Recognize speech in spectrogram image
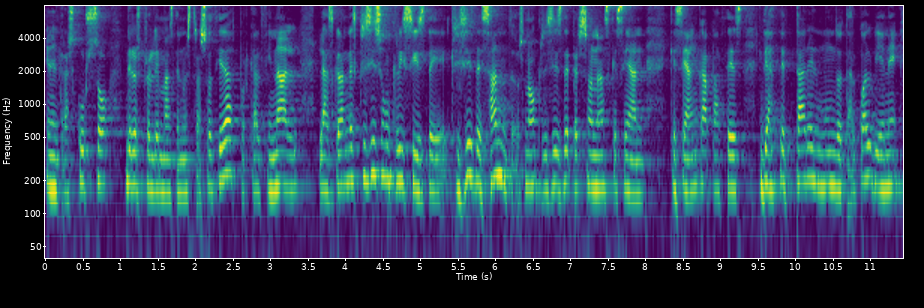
en el transcurso de los problemas de nuestra sociedad, porque al final las grandes crisis son crisis de, crisis de santos, ¿no? crisis de personas que sean, que sean capaces de aceptar el mundo tal cual viene,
